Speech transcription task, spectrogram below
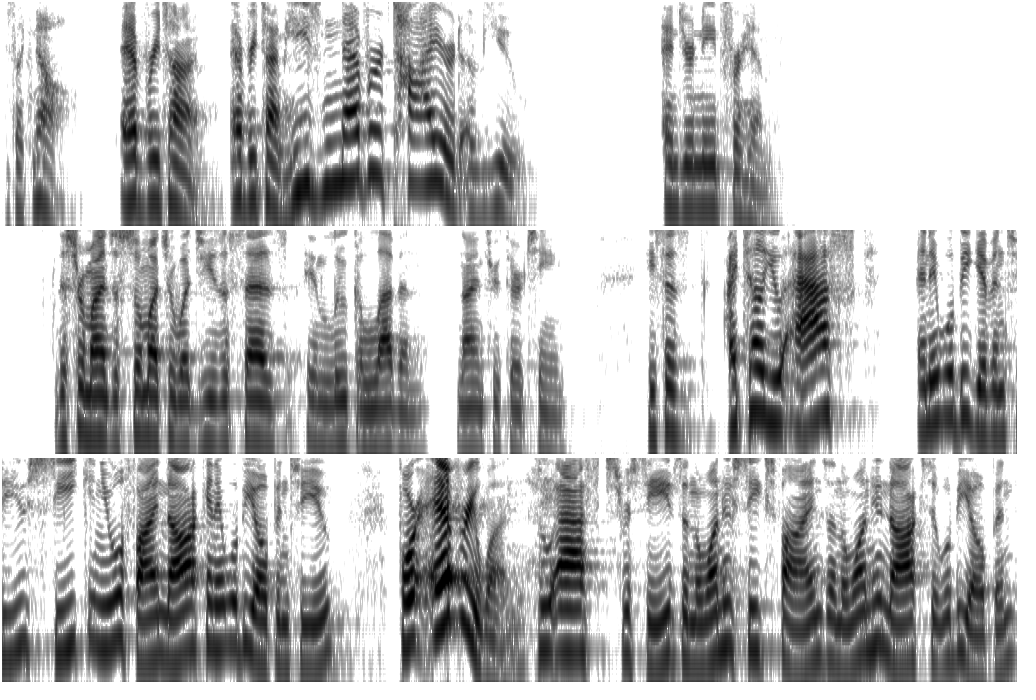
He's like, no, every time, every time. He's never tired of you and your need for him. This reminds us so much of what Jesus says in Luke 11, 9 through 13. He says, I tell you, ask and it will be given to you, seek and you will find, knock and it will be open to you. For everyone who asks receives, and the one who seeks finds, and the one who knocks it will be opened.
